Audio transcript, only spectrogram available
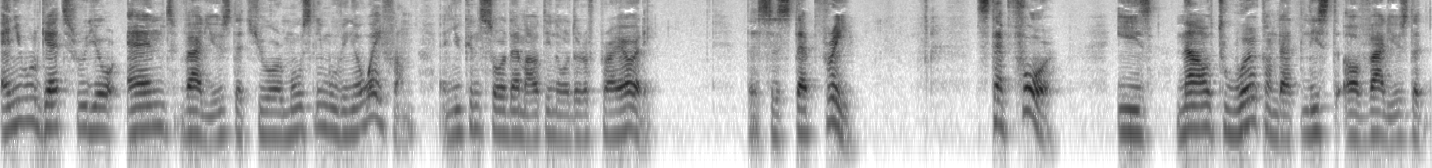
and you will get through your end values that you're mostly moving away from and you can sort them out in order of priority. This is step three. Step four is now to work on that list of values that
